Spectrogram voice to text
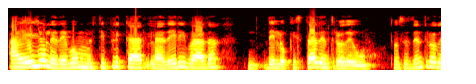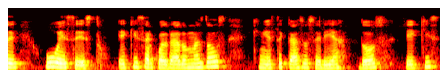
A ello le debo multiplicar la derivada de lo que está dentro de u. Entonces dentro de u es esto, x al cuadrado más 2, que en este caso sería 2x.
